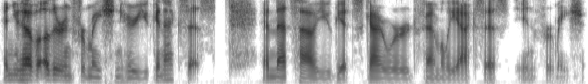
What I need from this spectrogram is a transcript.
And you have other information here you can access. And that's how you get Skyward Family Access information.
